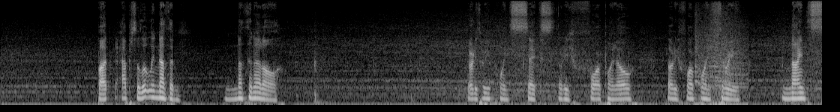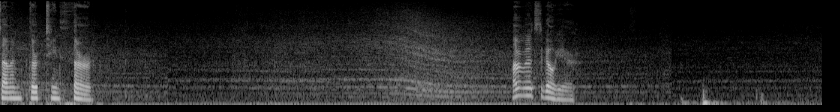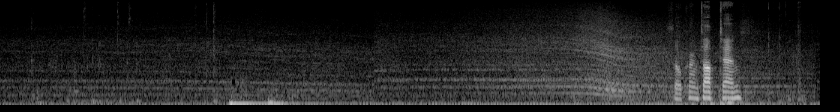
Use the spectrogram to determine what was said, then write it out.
But absolutely nothing. Nothing at all. 33.6, 34.0, 34.3, 9th, 7th, 13th, 3rd. Eleven minutes to go here. So current top 10.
